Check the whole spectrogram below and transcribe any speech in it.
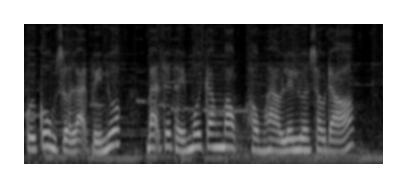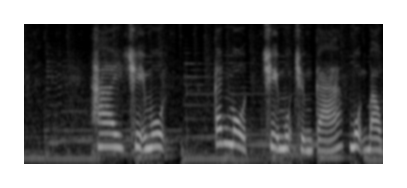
cuối cùng rửa lại với nước, bạn sẽ thấy môi căng mọng, hồng hào lên luôn sau đó. 2. Trị mụn Cách 1. Trị mụn trứng cá, mụn bọc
